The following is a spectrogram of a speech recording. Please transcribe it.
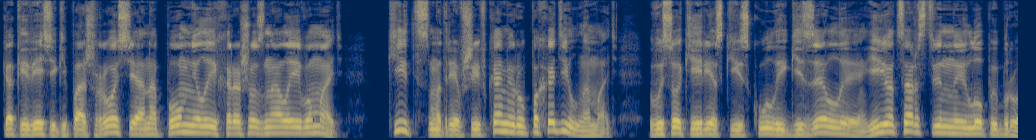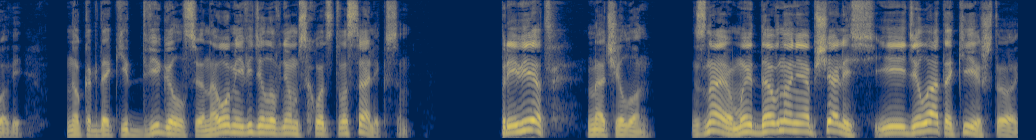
Как и весь экипаж Росси, она помнила и хорошо знала его мать. Кит, смотревший в камеру, походил на мать. Высокие резкие скулы Гизеллы, ее царственные лоб и брови. Но когда Кит двигался, Наоми видела в нем сходство с Алексом. «Привет», — начал он. Знаю, мы давно не общались, и дела такие, что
